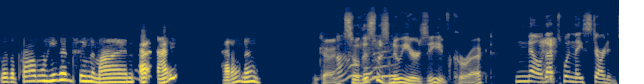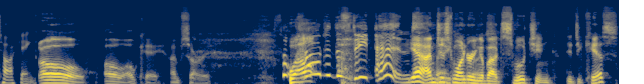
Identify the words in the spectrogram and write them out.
was a problem. He didn't seem to mind. I, I, I don't know. Okay. So this was New Year's Eve, correct? No, that's when they started talking. Oh, oh, okay. I'm sorry. So Well- how did this date end? Yeah, I'm Thank just wondering about smooching. Did you kiss?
